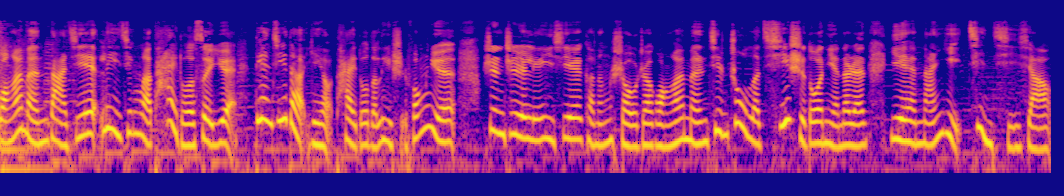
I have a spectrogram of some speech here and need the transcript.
广安门大街历经了太多的岁月，奠基的也有太多的历史风云，甚至连一些可能守着广安门进驻了七十多年的人也难以尽其详。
